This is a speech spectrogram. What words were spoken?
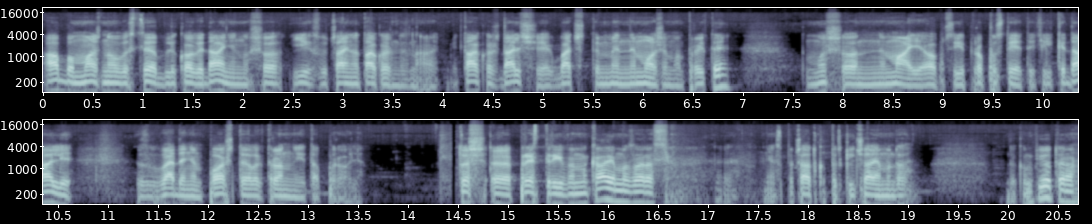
або можна ввести облікові дані, ну що їх, звичайно, також не знають. І також далі, як бачите, ми не можемо пройти тому що немає опції пропустити тільки далі з введенням пошти електронної та пароля. Тож, е, пристрій вимикаємо зараз. Е, Спочатку підключаємо до, до комп'ютера.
